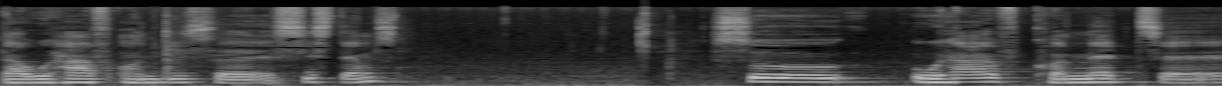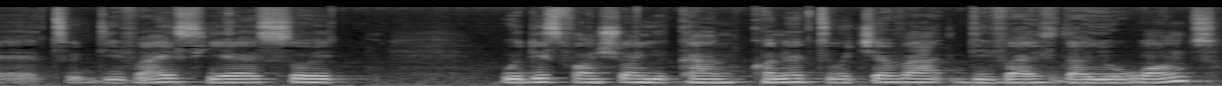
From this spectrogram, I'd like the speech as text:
that we have on these uh, systems. So we have connect uh, to device here. So it, with this function you can connect to whichever device that you want.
